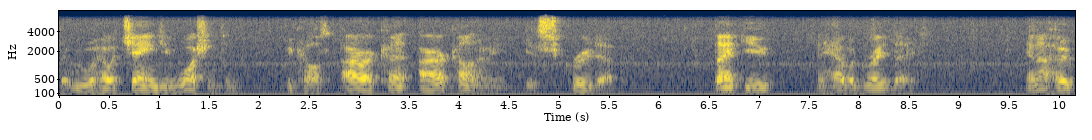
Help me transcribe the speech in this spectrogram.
that we will have a change in Washington because our our economy is screwed up. Thank you and have a great day. And I hope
